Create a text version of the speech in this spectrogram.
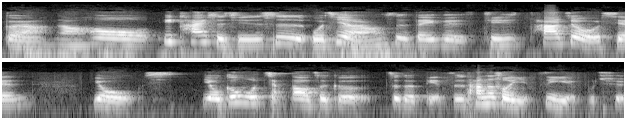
对啊，然后一开始其实是我记得好像是 David，其实他就有先有有跟我讲到这个这个点，只是他那时候也自己也不确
